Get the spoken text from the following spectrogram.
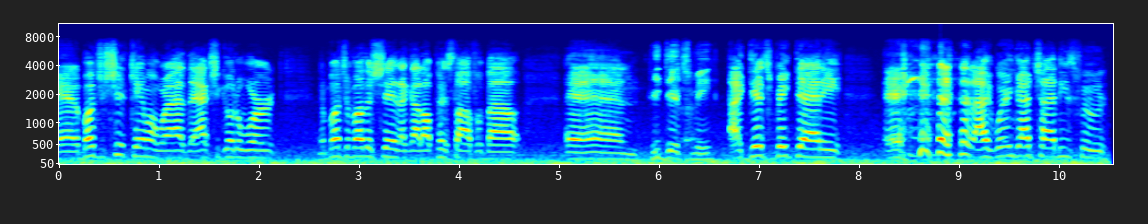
and a bunch of shit came up where I had to actually go to work, and a bunch of other shit I got all pissed off about, and He ditched me. I ditched Big Daddy and I went and got Chinese food.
